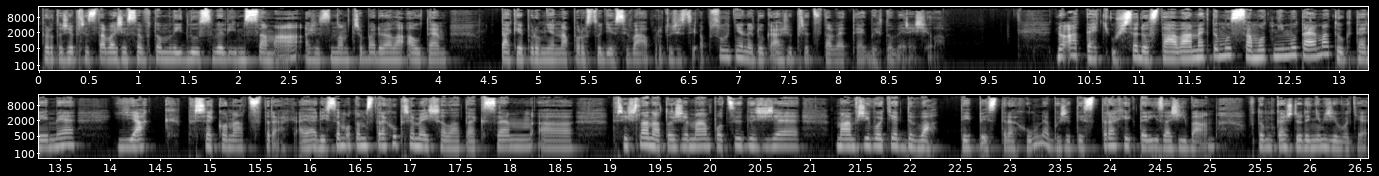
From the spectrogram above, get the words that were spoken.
protože představa, že jsem v tom Lidlu s Vilím sama a že jsem tam třeba dojela autem, tak je pro mě naprosto děsivá, protože si absolutně nedokážu představit, jak bych to vyřešila. No a teď už se dostáváme k tomu samotnému tématu, kterým je, jak překonat strach. A já, když jsem o tom strachu přemýšlela, tak jsem uh, přišla na to, že mám pocit, že mám v životě dva typy strachu, nebo že ty strachy, které zažívám v tom každodenním životě,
